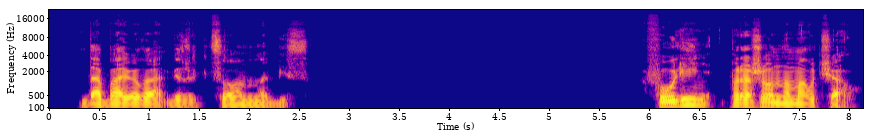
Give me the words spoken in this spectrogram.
— добавила безапелляционно Бис. Фулинь пораженно молчал.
